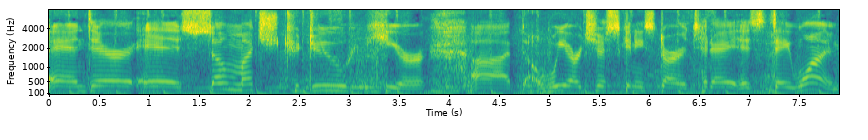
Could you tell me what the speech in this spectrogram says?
and there is so much to do here. Uh, we are just getting started. Today is day one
